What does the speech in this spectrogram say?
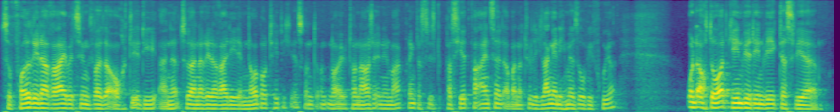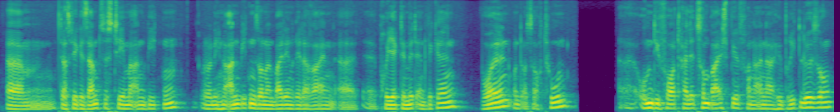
zur Vollreederei, beziehungsweise auch die, die eine, zu einer Reederei, die im Neubau tätig ist und, und neue Tonnage in den Markt bringt. Das ist passiert vereinzelt, aber natürlich lange nicht mehr so wie früher. Und auch dort gehen wir den Weg, dass wir, ähm, dass wir Gesamtsysteme anbieten, oder nicht nur anbieten, sondern bei den Reedereien äh, äh, Projekte mitentwickeln wollen und das auch tun, äh, um die Vorteile zum Beispiel von einer Hybridlösung äh,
